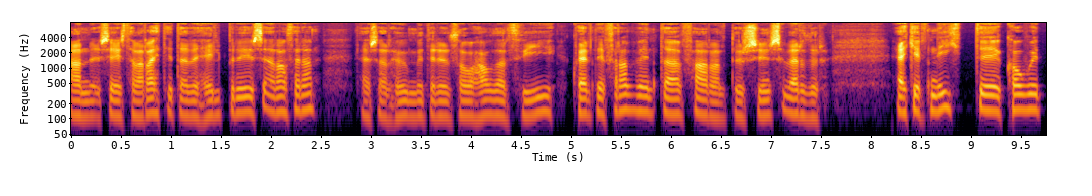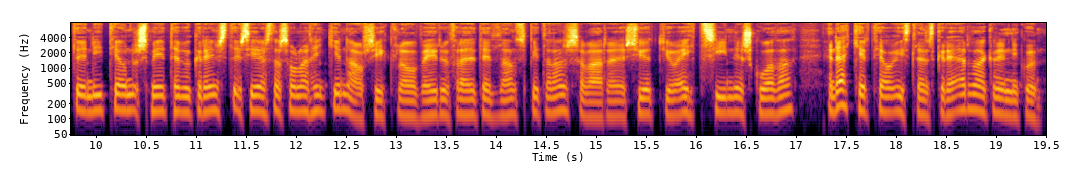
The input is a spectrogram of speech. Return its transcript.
Hann segist að það var rættið að við heilbriðis er á þeirra. Þessar hugmyndir eru þó háðar því hvernig framvinda faraldursins verður. Ekkert nýtt eh, COVID-19 smitt hefur greinst síðasta sólarhingin á síkla og veirufræði til landsbítalans var 71 eh, síni skoðað en ekkert hjá íslenskri erðagreiningum.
